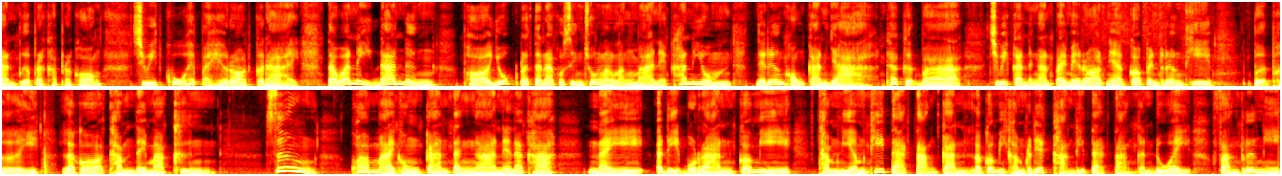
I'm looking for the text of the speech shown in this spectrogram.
กันเพื่อประคับประคองชีวิตคู่ให้ไปให้รอดก็ได้ แต่ว่าในอีกด้านหนึ่ง พอยุครัตนโกสินทร์ช่วงหลังๆ มาเนี่ยค่านิยมในเรื่องของการหย่า ถ้าเกิดว่าชีวิตการแต่งงานไปไม่รอดเนี่ยก็เป็นเรื่องที่เปิดเผยแล้วก็ทำได้มากขึ้น ซึ่ง ความหมายของการแต่งงานเนี่ยนะคะ ในอดีตโบราณก็มีธรรมเนียมที่แตกต่างกัน แล้วก็มีคำเรียกขานที่แตกต่างกันด้วย ฟังเรื่องนี้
